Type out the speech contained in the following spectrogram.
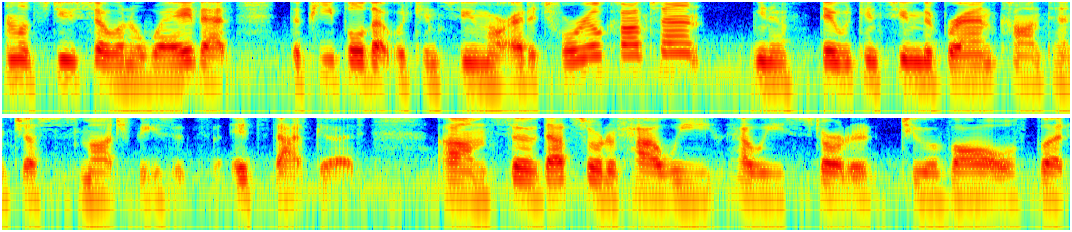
And let's do so in a way that the people that would consume our editorial content, you know, they would consume the brand content just as much because it's it's that good. Um, so that's sort of how we how we started to evolve. But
